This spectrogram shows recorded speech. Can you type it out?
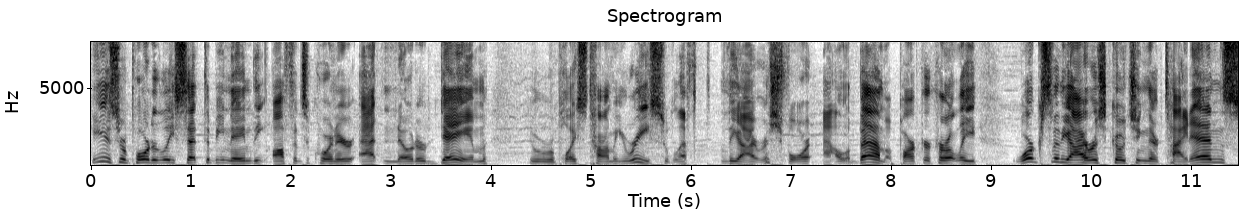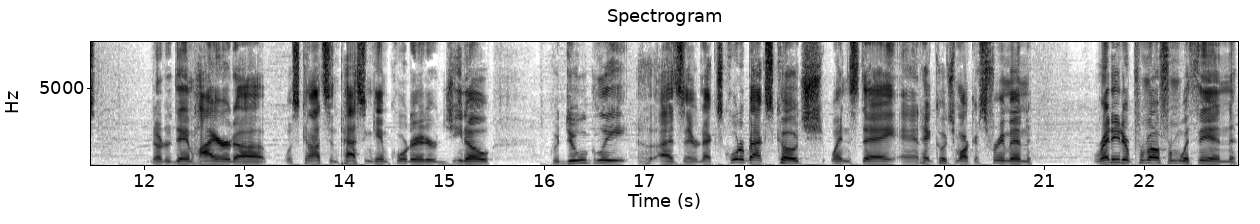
he is reportedly set to be named the offensive coordinator at Notre Dame. He will replace Tommy Rees, who left the Irish for Alabama. Parker currently works for the Irish, coaching their tight ends. Notre Dame hired uh, Wisconsin passing game coordinator Gino Guidugli as their next quarterbacks coach Wednesday, and head coach Marcus Freeman ready to promote from within,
